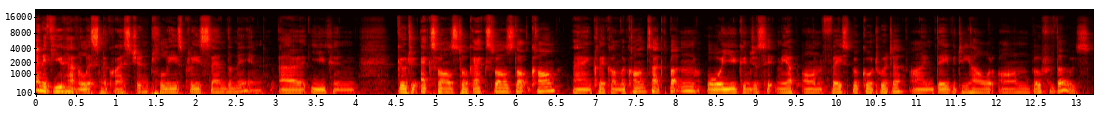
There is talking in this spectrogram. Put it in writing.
And if you have a listener question, please, please send them in. Uh, you can go to xfilestalkxfiles.com and click on the contact button, or you can just hit me up on Facebook or Twitter. I'm David T. Howard on both of those.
